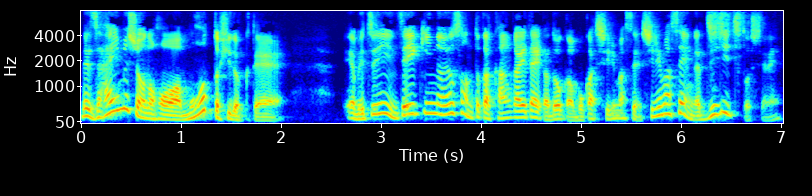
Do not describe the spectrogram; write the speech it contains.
で、財務省の方はもっとひどくて、や別に税金の予算とか考えたいかどうかは僕は知りません。知りませんが、事実としてね、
